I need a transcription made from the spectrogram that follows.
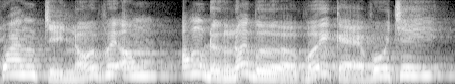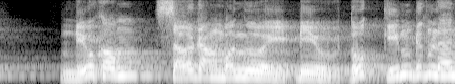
quan chỉ nói với ông Ông đừng nói bừa với kẻ vô chi nếu không, Sợ rằng mọi người đều tuốt kiếm đứng lên,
